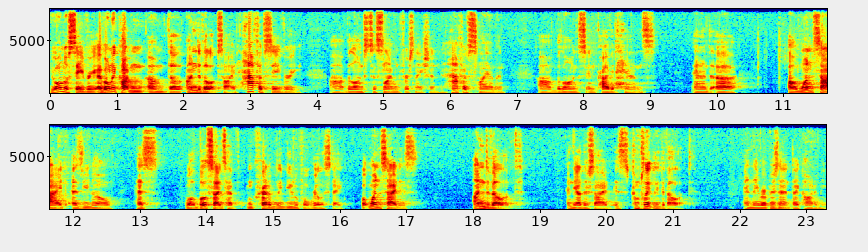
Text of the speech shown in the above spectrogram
You all know Savary. I've only caught um, the undeveloped side. Half of Savary uh, belongs to Sliammon First Nation. Half of Sliammon um, belongs in private hands. And uh, on one side, as you know, has, well, both sides have incredibly beautiful real estate, but one side is undeveloped and the other side is completely developed and they represent dichotomy.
